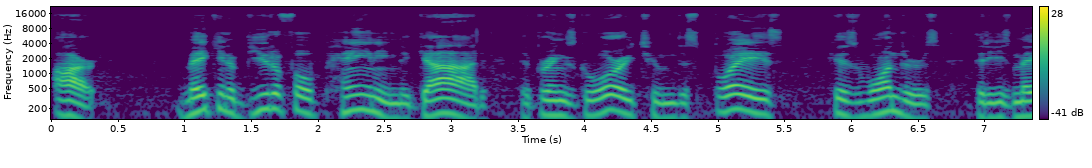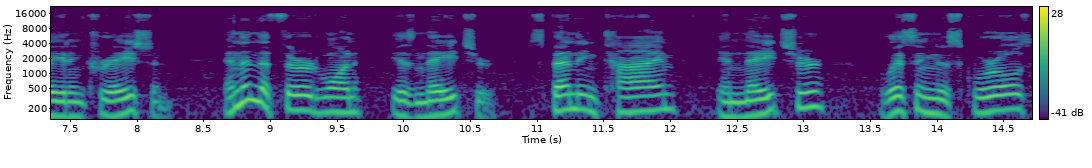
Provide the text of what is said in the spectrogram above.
art. Making a beautiful painting to God that brings glory to him, displays his wonders that he's made in creation. And then the third one is nature. Spending time in nature, listening to squirrels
